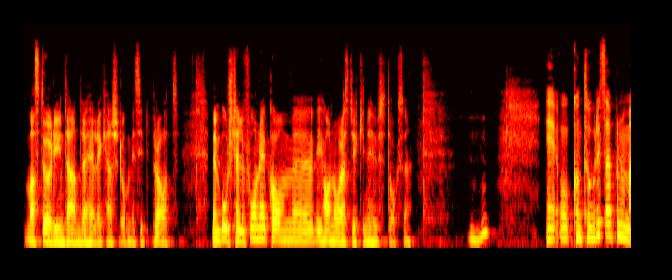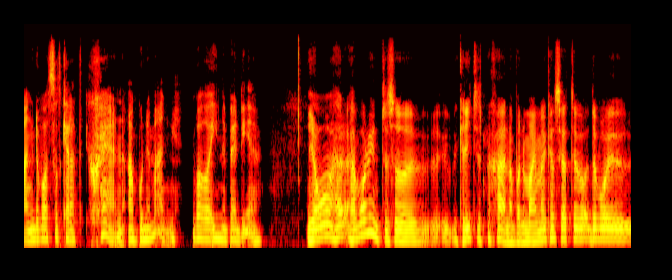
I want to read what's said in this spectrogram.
man störde ju inte andra heller kanske då med sitt prat. Men bordstelefoner kom, eh, vi har några stycken i huset också. Mm. Och kontorets abonnemang, det var ett så kallat stjärnabonnemang. Vad innebär det? Ja, här, här var det inte så eh, kritiskt med stjärnabonnemang, men jag kan säga att det var, det var ju,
